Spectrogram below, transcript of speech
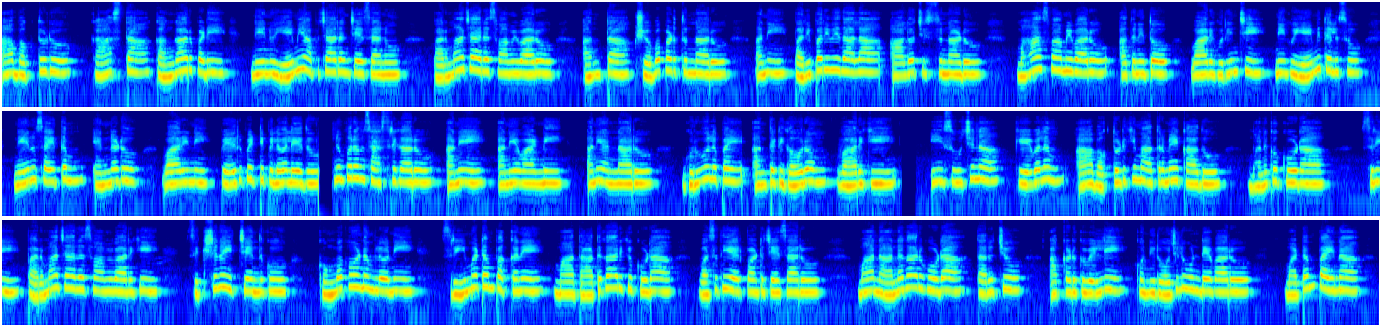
ఆ భక్తుడు కాస్త కంగారు పడి నేను ఏమి అపచారం చేశాను? పరమాచార్య స్వామివారు అంత క్షోభపడుతున్నారు అని పరిపరి విధాలా ఆలోచిస్తున్నాడు. మహాస్వామివారు అతనితో వారి గురించి నీకు ఏమి తెలుసు? నేను సైతం ఎన్నడూ వారిని పేరు పెట్టి పిలవలేదు. విష్ణుపురం శాస్త్రి గారు అనే అనేవాణ్ణి అని అన్నారు. గురువులపై అంతటి గౌరవం వారికి. ఈ సూచన కేవలం ఆ భక్తుడికి మాత్రమే కాదు మనకు కూడా. శ్రీ పరమాచార్య స్వామి వారికి శిక్షణ ఇచ్చేందుకు కుంభకోణంలోని శ్రీమఠం పక్కనే మా తాతగారికి కూడా వసతి ఏర్పాటు చేశారు. మా నాన్నగారు కూడా తరచూ అక్కడకు వెళ్ళి కొన్ని రోజులు ఉండేవారు. మఠం పైన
